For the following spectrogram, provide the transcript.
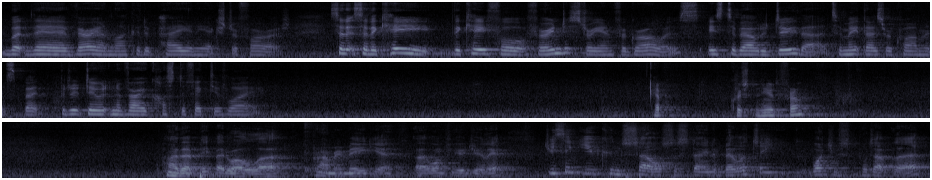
but they're very unlikely to pay any extra for it. So, that, so the key, the key for, for industry and for growers is to be able to do that, to meet those requirements, but, but to do it in a very cost-effective way. Yep. Question here at the front. Hi there, Pete Bedwell, uh, Primary Media. Uh, one for you, Julia. Do you think you can sell sustainability? What you've put up there,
